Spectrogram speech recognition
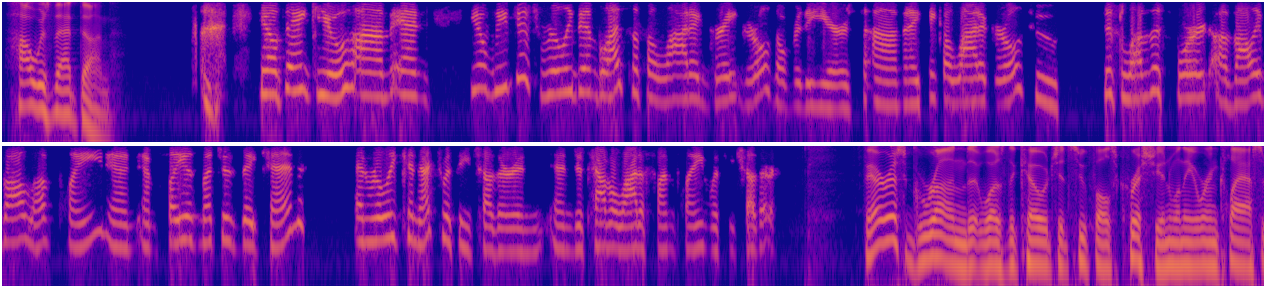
How is that done? You know, thank you. Um, and you know, we've just really been blessed with a lot of great girls over the years. Um, and I think a lot of girls who just love the sport of volleyball, love playing and, and play as much as they can and really connect with each other and, and just have a lot of fun playing with each other. Ferris Grund was the coach at Sioux Falls Christian when they were in Class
